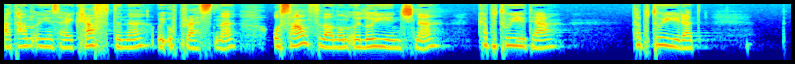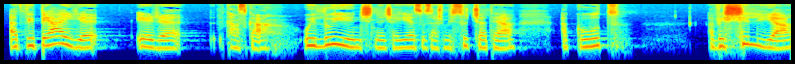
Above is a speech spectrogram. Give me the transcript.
at han og hans her kraftene og i oppreisene og samfunnet og i hva betyr det? Det betyr at, at vi beger er ganske og i løyensene til Jesus er som vi suttet til at god, at vi skilja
